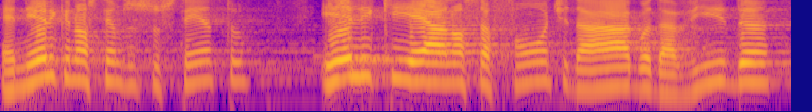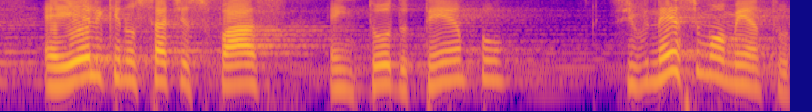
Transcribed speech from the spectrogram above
é nele que nós temos o sustento, Ele que é a nossa fonte da água da vida, é Ele que nos satisfaz em todo o tempo. Se nesse momento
